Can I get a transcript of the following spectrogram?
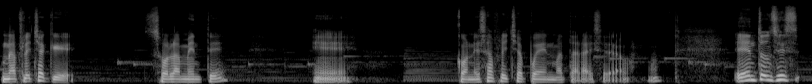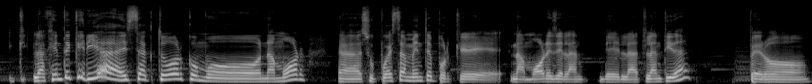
Una flecha que solamente eh, con esa flecha pueden matar a ese dragón, ¿no? Entonces, la gente quería a este actor como Namor, eh, supuestamente porque Namor es de la, de la Atlántida, pero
